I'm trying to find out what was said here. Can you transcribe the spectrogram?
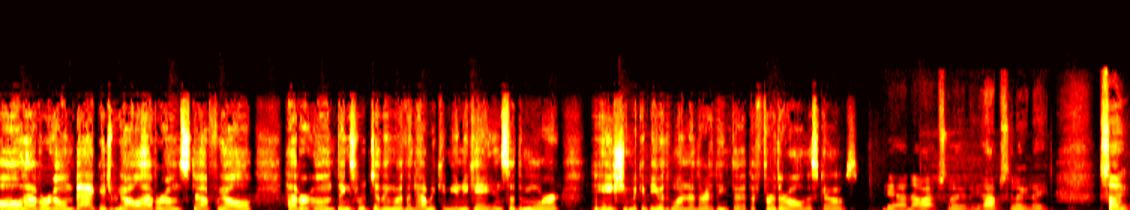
all have our own baggage. We all have our own stuff. We all have our own things we're dealing with and how we communicate. And so the more patient we can be with one another, I think the, the further all this goes. Yeah, no, absolutely. Absolutely. So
